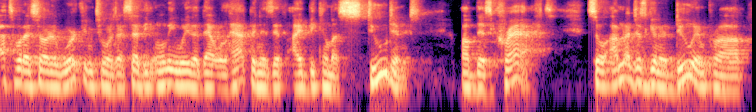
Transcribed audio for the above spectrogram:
that's what I started working towards. I said the only way that that will happen is if I become a student of this craft. So I'm not just going to do improv.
